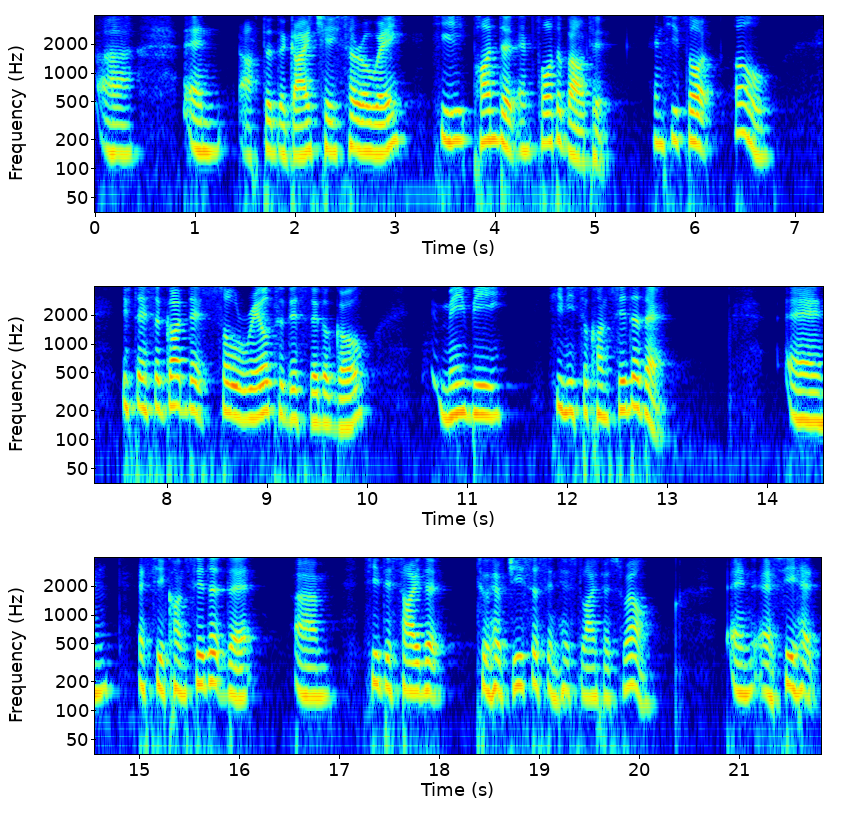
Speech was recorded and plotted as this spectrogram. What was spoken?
Uh, and after the guy chased her away, he pondered and thought about it And he thought, oh, if there's a God that's so real to this little girl, maybe he needs to consider that. And as he considered that, um, he decided to have Jesus in his life as well. And as he had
